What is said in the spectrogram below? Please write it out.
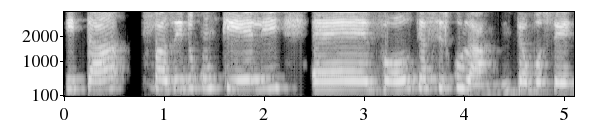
e está fazendo com que ele é, volte a circular. Então você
